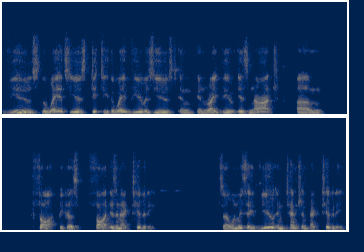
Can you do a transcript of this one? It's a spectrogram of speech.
Views, the way it's used, ditthi, the way view is used in, in right view is not um, thought because thought is an activity. So when we say view, intention, activity,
